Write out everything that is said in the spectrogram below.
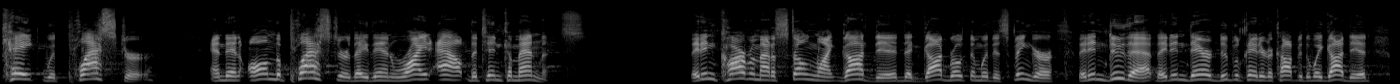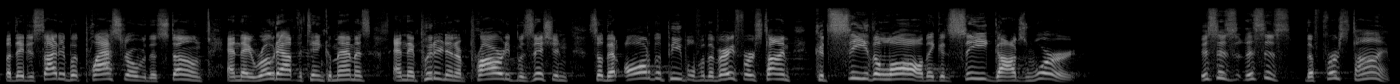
caked with plaster. And then on the plaster, they then write out the Ten Commandments. They didn't carve them out of stone like God did, that God wrote them with his finger. They didn't do that. They didn't dare duplicate it or copy it the way God did, but they decided to put plaster over the stone and they wrote out the Ten Commandments and they put it in a priority position so that all of the people, for the very first time, could see the law. They could see God's word. This is, this is the first time.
